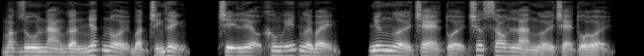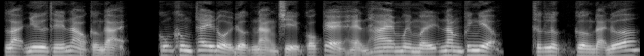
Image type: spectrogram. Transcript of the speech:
Mặc dù nàng gần nhất nổi bật chính thịnh, trị liệu không ít người bệnh, nhưng người trẻ tuổi trước sau là người trẻ tuổi, lại như thế nào cường đại, cũng không thay đổi được nàng chỉ có kẻ hèn hai mươi mấy năm kinh nghiệm, thực lực cường đại nữa,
